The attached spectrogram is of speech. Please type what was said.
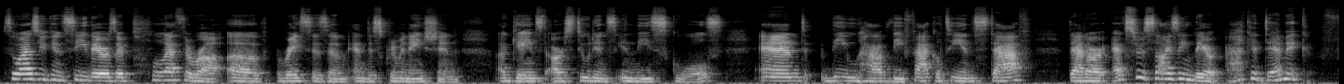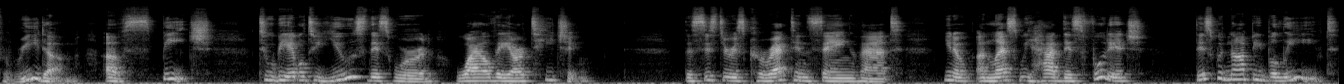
So, as you can see, there's a plethora of racism and discrimination against our students in these schools. And you have the faculty and staff that are exercising their academic freedom of speech to be able to use this word while they are teaching. The sister is correct in saying that, you know, unless we had this footage, this would not be believed.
